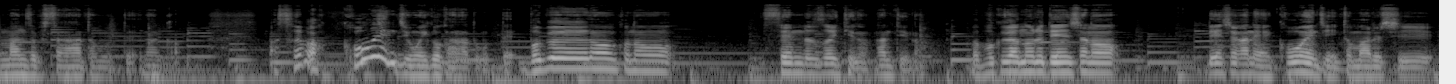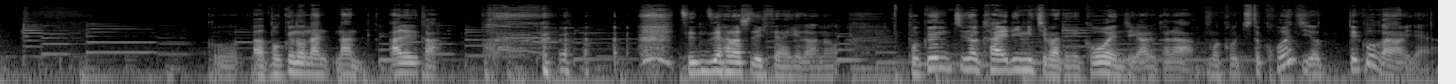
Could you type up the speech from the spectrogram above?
満足したなと思ってなんか、あ、そういえば高円寺も行こうかなと思って。僕のこの線路沿いっていうのなんていうの、まあ、僕が乗る電車の電車がね高円寺に止まるしこうあ僕のなんなんあれか。全然話できてないけどあの僕ん家の帰り道までに高円寺があるから、まあ、こうちょっと高円寺寄ってこうかなみたいな。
